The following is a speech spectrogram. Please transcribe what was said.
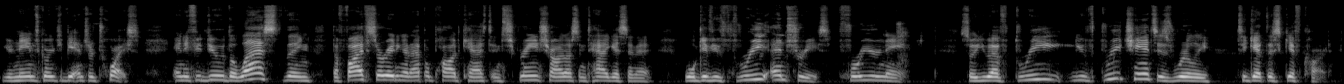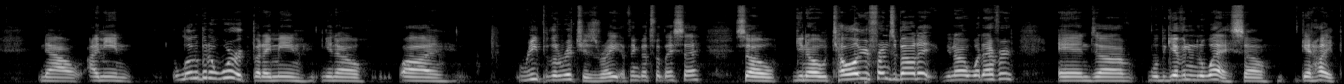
your name's going to be entered twice. And if you do the last thing, the five star rating on Apple Podcast and screenshot us and tag us in it, we'll give you three entries for your name. So you have three you have three chances really to get this gift card. Now, I mean, a little bit of work, but I mean, you know, uh, reap the riches, right? I think that's what they say. So, you know, tell all your friends about it, you know, whatever, and uh, we'll be giving it away. So get hype.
